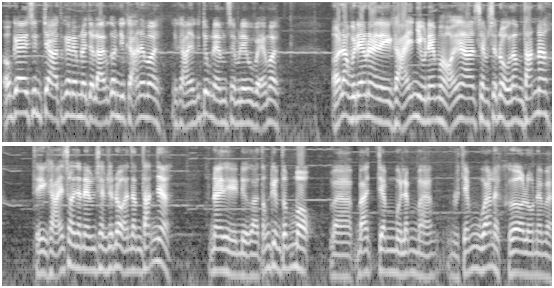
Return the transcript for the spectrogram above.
Ok, xin chào tất cả anh em đã trở lại với kênh Như Khải em ơi. Như Khải chúc anh em xem video vui vẻ em ơi. Ở lần video này thì Khải nhiều anh em hỏi à, xem sơ đồ của Tâm Thánh đó. Thì Khải soi cho anh em xem sơ đồ anh Tâm Thánh nha. Hôm nay thì được à, tống kim top 1 và 315 mạng rồi chém quá là khơ luôn em à.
